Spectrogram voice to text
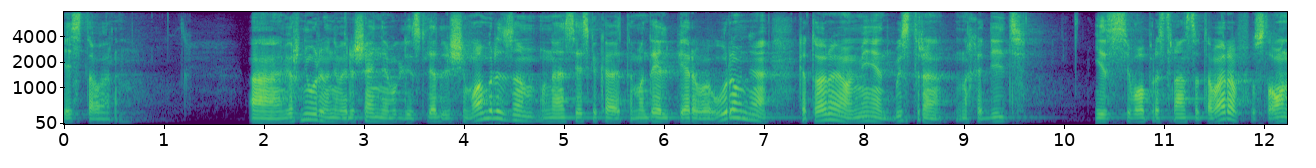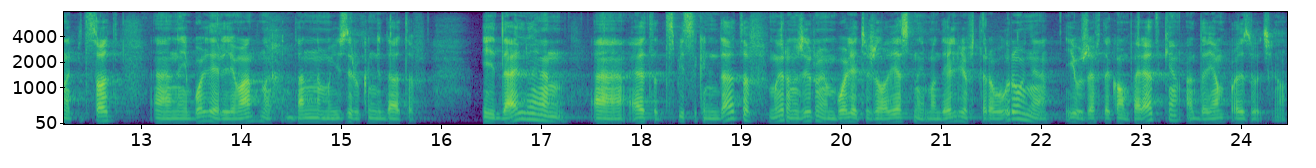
есть товары. А, верхнеуровневое решение выглядит следующим образом. У нас есть какая-то модель первого уровня, которая умеет быстро находить из всего пространства товаров условно 500 наиболее релевантных данному юзеру кандидатов — и далее этот список кандидатов мы ранжируем более тяжеловесной моделью второго уровня и уже в таком порядке отдаем пользователю.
